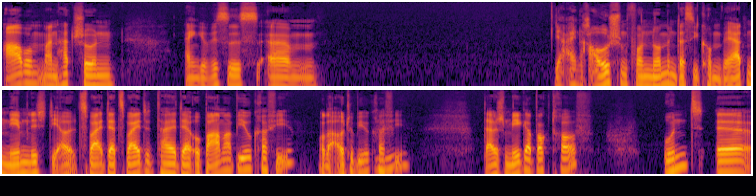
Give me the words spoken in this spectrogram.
aber man hat schon ein gewisses, ähm, ja, ein Rauschen vernommen, dass sie kommen werden, nämlich die, der zweite Teil der Obama-Biografie oder Autobiografie. Mhm. Da habe ich mega Bock drauf. Und äh,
